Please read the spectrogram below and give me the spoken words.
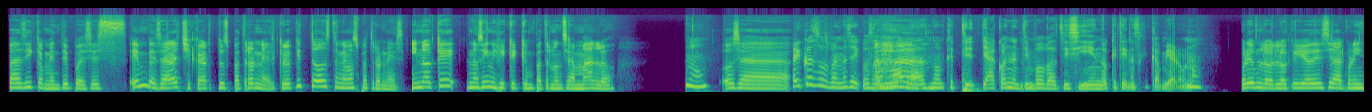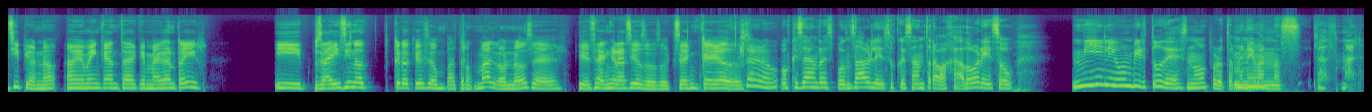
básicamente, pues es empezar a checar tus patrones. Creo que todos tenemos patrones. Y no que no significa que un patrón sea malo. No. O sea, Hay cosas buenas y cosas Ajá. malas, ¿no? Que te- ya con el tiempo vas decidiendo que tienes que cambiar o no. por ejemplo, lo que yo decía al principio, ¿no? A mí me encanta que me hagan reír. Y pues ahí sí no creo que sea un patrón malo, ¿no? O sea, que sean graciosos o que sean cagados. Claro. O que sean responsables, o que sean trabajadores, o mil y un virtudes, ¿no? Pero también Ujú. van las, las malas.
